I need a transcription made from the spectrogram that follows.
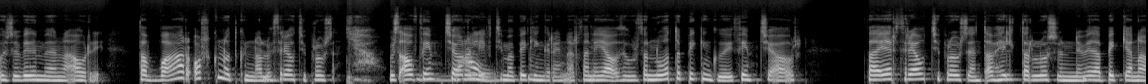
þessu viðmiðuna ári það var orkunótkunn alveg 30% Já. Þú veist, á 50 ára Vá. líftíma byggingareinar þannig já, þú veist að nota byggingu í 50 ár það er 30% af heildarlosunni við að byggja hana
